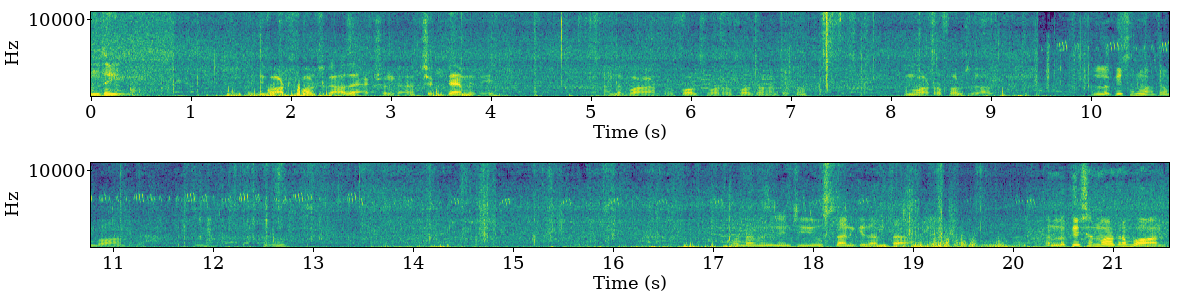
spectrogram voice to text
ఉంది. ఇది వాటర్ ఫాల్స్ కాదు యాక్చువల్గా చెక్ డ్యామ్ ఇది. అందరు వాటర్ ఫాల్స్ వాటర్ ఫాల్స్ అని అంటారు కానీ వాటర్ ఫాల్స్ కాదు. లొకేషన్ మాత్రం బాగుంది. ఉహు. కొండ మీద నుంచి చూస్తానికి ఇదంతా. కానీ లొకేషన్ మాత్రం బాగుంది.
